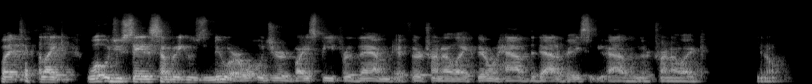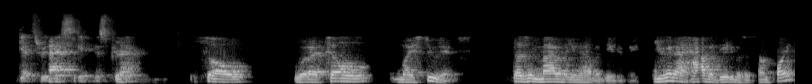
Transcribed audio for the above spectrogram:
But like what would you say to somebody who's newer? What would your advice be for them if they're trying to like they don't have the database that you have and they're trying to like, you know, get through this this period? So what I tell my students, doesn't matter that you don't have a database. You're gonna have a database at some point.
